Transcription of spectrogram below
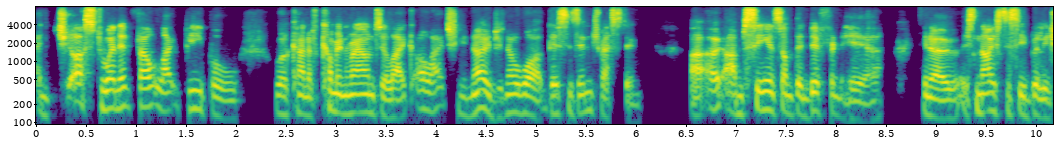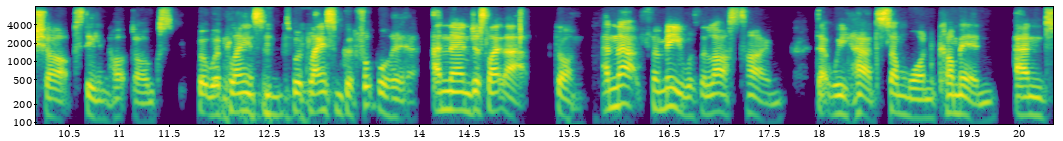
and just when it felt like people were kind of coming around to like, oh, actually, no. Do you know what? This is interesting. I, I'm seeing something different here. You know, it's nice to see Billy Sharp stealing hot dogs, but we're playing some we're playing some good football here. And then just like that, gone. Hmm. And that for me was the last time that we had someone come in and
